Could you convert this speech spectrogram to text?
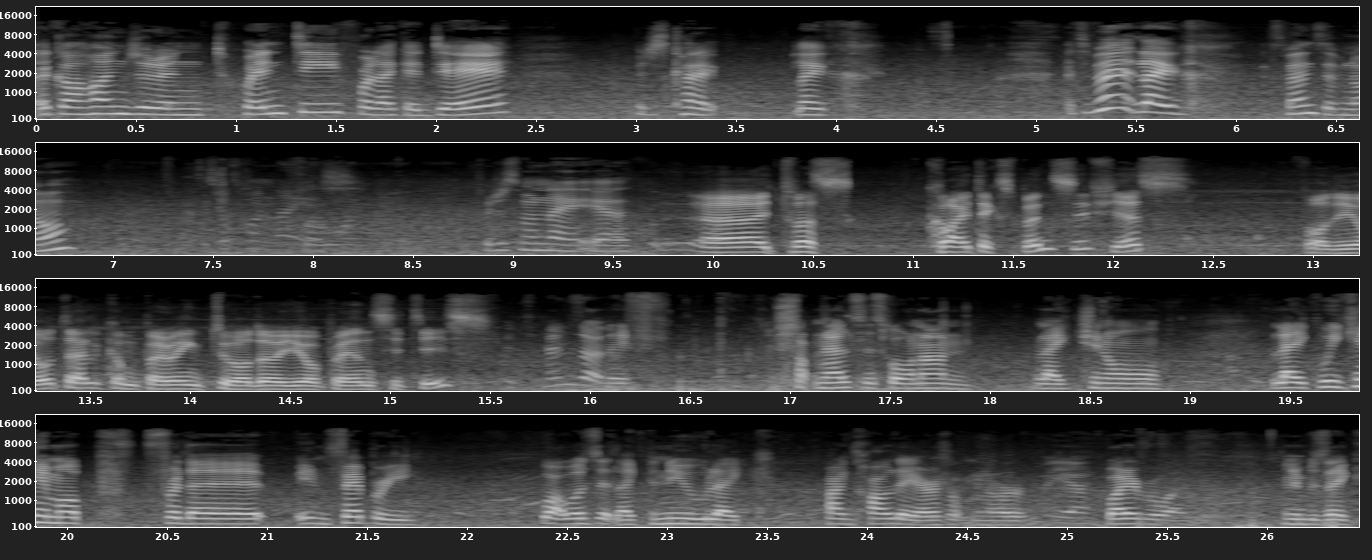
like 120 for like a day, which is kind of like it's a bit like expensive, no? Just one night. For just one night, yeah. Uh, it was quite expensive, yes, for the hotel comparing to other European cities. It depends on if something else is going on like you know, like we came up for the in February. What was it like the new like bank holiday or something or yeah. whatever it was, and it was like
